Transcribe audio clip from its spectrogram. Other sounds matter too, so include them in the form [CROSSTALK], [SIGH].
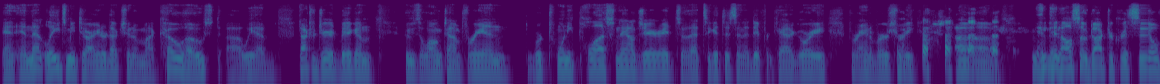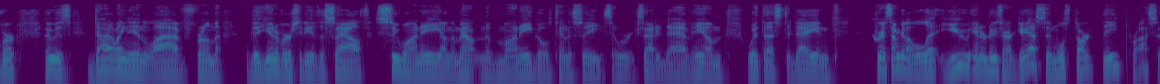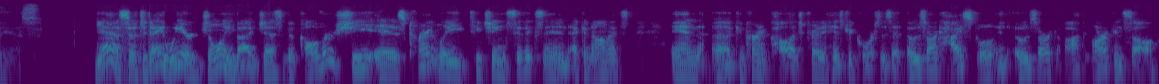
And, and that leads me to our introduction of my co-host. Uh, we have Dr. Jared Bigham, who's a longtime friend. We're 20 plus now, Jared. So that's to get this in a different category for anniversary. uh, [LAUGHS] and then also Dr. Chris Silver, who is dialing in live from the University of the South, Sewanee on the mountain of Monteagle, Tennessee. So we're excited to have him with us today. And Chris, I'm going to let you introduce our guests and we'll start the process. Yeah, so today we are joined by Jessica Culver. She is currently teaching civics and economics and uh, concurrent college credit history courses at Ozark High School in Ozark, Arkansas.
